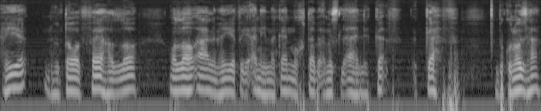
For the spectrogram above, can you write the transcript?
هي توفاها الله والله أعلم هي في أنهي مكان مختبئة مثل أهل الكهف الكهف بكنوزها.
